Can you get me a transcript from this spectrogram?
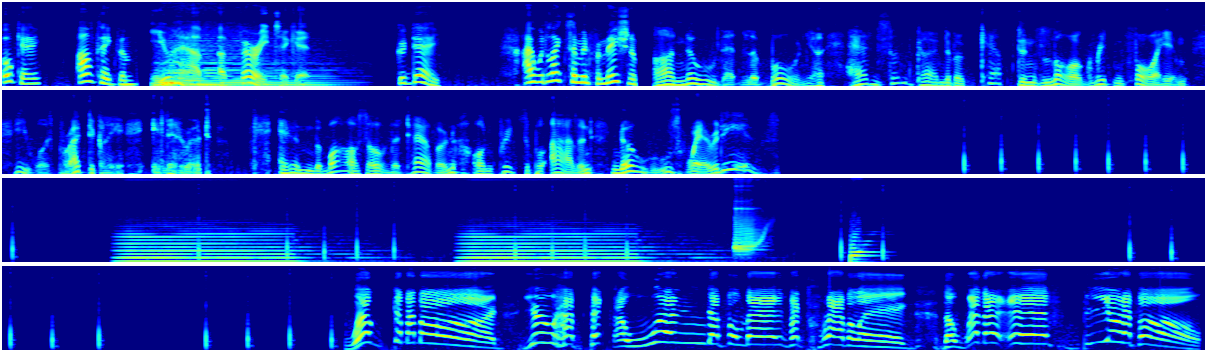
Okay, I'll take them. You have a ferry ticket. Good day. I would like some information. I know that LeBorgne had some kind of a captain's log written for him. He was practically illiterate. And the boss of the tavern on Principal Island knows where it is. Welcome aboard! You have picked a wonderful day for traveling. The weather is beautiful.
